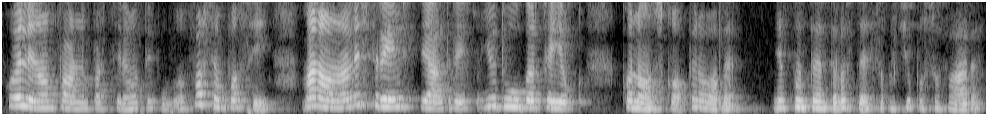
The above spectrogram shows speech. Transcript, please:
Quelli non fanno impazzire molto pubblico, forse un po' sì, ma non all'estremis di altri youtuber che io conosco, però vabbè, mi accontento lo stesso che ci posso fare.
